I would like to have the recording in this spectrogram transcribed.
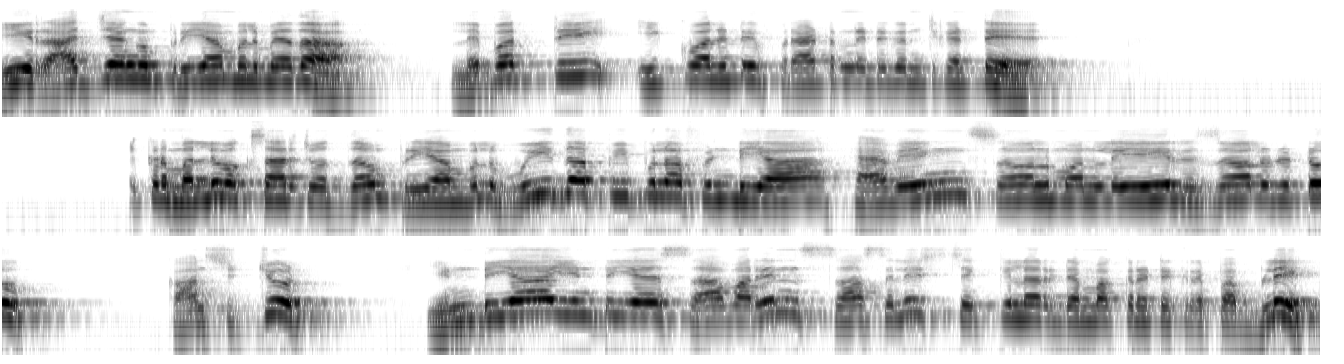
ఈ రాజ్యాంగం ప్రియాంబుల మీద లిబర్టీ ఈక్వాలిటీ ఫ్రాటర్నిటీ గురించి కంటే ఇక్కడ మళ్ళీ ఒకసారి చూద్దాం. Preamble we the people of India having solemnly resolved to constitute India into a sovereign socialist secular democratic republic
